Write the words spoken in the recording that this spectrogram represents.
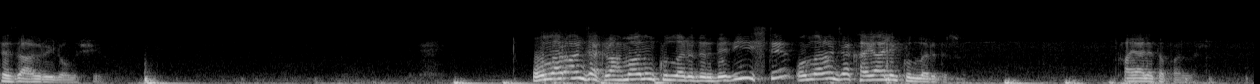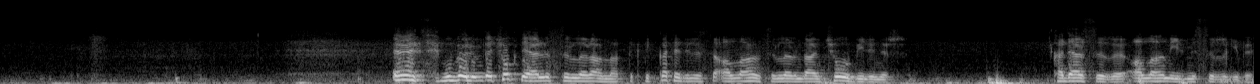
tezahürüyle oluşuyor. Onlar ancak Rahman'ın kullarıdır dediği işte onlar ancak hayalin kullarıdır. Hayale taparlar. Evet, bu bölümde çok değerli sırları anlattık. Dikkat edilirse Allah'ın sırlarından çoğu bilinir. Kader sırrı, Allah'ın ilmi sırrı gibi.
